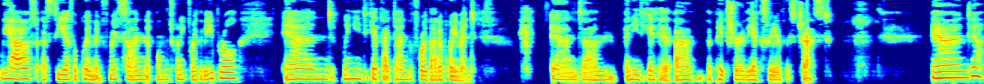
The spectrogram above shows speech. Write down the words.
we have a CF appointment for my son on the 24th of April and we need to get that done before that appointment. And um, I need to get a, um, a picture of the x ray of his chest. And yeah,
